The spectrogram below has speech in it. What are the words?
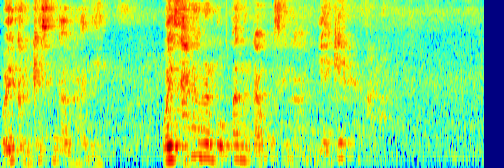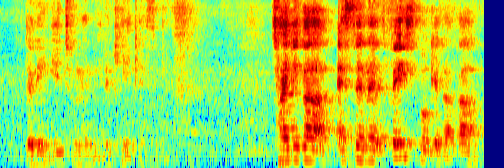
왜 그렇게 생각을 하니? 왜 사랑을 못 받는다고 생각하니? 얘기를 해봐라. 그랬더니 이 청년이 이렇게 얘기했습니다. 자기가 SNS, 페이스북에다가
